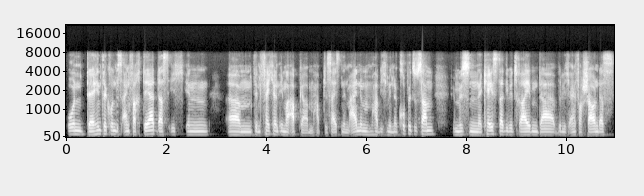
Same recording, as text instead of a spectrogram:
und der Hintergrund ist einfach der, dass ich in ähm, den Fächern immer Abgaben habe. Das heißt, in dem einen habe ich mit einer Gruppe zusammen, wir müssen eine Case Study betreiben. Da will ich einfach schauen, dass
